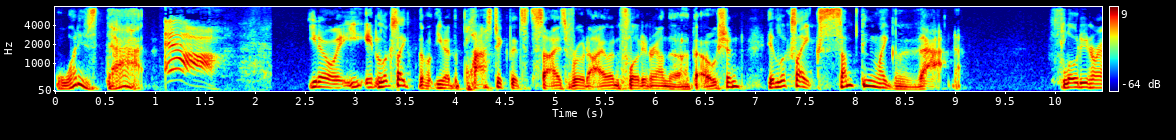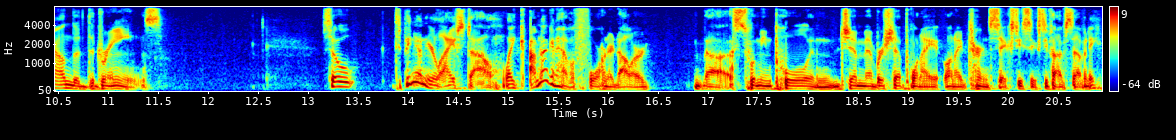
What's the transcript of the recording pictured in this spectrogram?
what is that? Ah! You know, it, it, looks like the you know the plastic that's the size of Rhode Island floating around the, the ocean. It looks like something like that floating around the, the drains. So depending on your lifestyle, like I'm not going to have a four hundred dollar uh, swimming pool and gym membership when I when I turn 60, 65, 70.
